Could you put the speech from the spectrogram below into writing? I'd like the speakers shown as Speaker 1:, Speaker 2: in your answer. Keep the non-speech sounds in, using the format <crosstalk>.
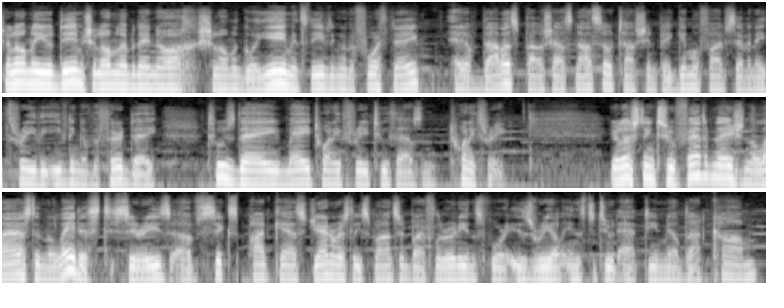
Speaker 1: Shalom leyudim, shalom lebnei Noach, shalom legoyim. It's the evening of the fourth day, Erev Dallas, Parashas Naso, Tafshin Pei Gimel 5783, the evening of the third day, Tuesday, May 23, 2023. You're listening to Phantom Nation, the last and the latest series of six podcasts generously sponsored by Floridians for Israel Institute at gmail.com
